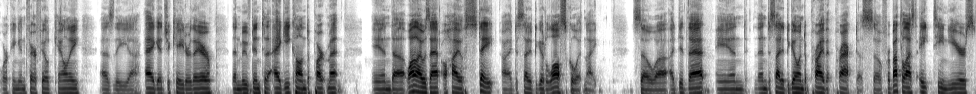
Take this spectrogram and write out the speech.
working in Fairfield County as the uh, ag educator there. Then moved into the ag econ department. And uh, while I was at Ohio State, I decided to go to law school at night. So uh, I did that and then decided to go into private practice. So for about the last 18 years,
